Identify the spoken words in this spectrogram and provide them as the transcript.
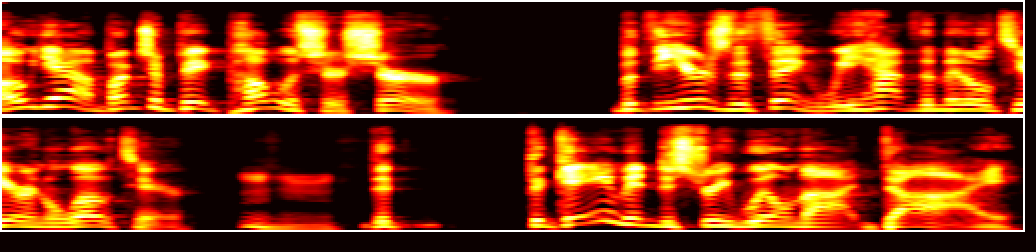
Oh, yeah, a bunch of big publishers, sure. But the, here's the thing we have the middle tier and the low tier. hmm The, the game industry will not die.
